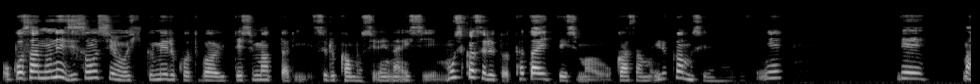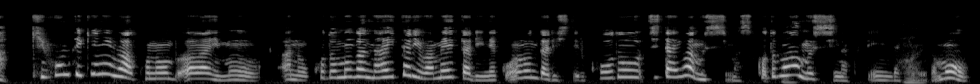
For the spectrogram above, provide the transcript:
お子さんのね、自尊心を低める言葉を言ってしまったりするかもしれないし、もしかすると叩いてしまうお母さんもいるかもしれないですね。で、まあ、基本的にはこの場合も、あの、子供が泣いたりわめいたり寝転んだりしている行動自体は無視します。子供は無視しなくていいんだけれども、はい、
